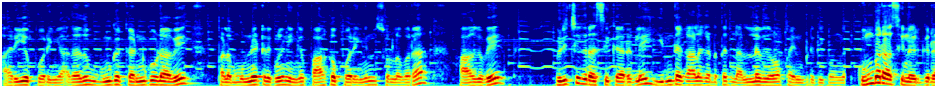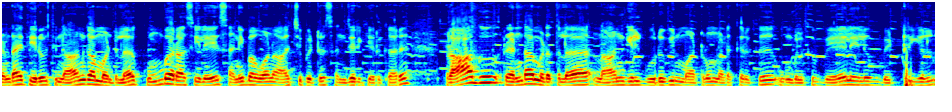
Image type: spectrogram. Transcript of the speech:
அறிய போகிறீங்க அதாவது உங்கள் கண்கூடாவே பல முன்னேற்றங்களை நீங்கள் பார்க்க போகிறீங்கன்னு சொல்ல வரேன் ஆகவே விருச்சிக ராசிக்காரர்களே இந்த காலகட்டத்தை நல்ல விதமாக பயன்படுத்திக்கோங்க. கும்பராசினருக்கு ரெண்டாயிரத்தி இருபத்தி நான்காம் ஆண்டில் கும்பராசியிலேயே சனி பகவான் ஆட்சி பெற்று சஞ்சரிக்க இருக்காரு ராகு ரெண்டாம் இடத்துல நான்கில் குருவின் மாற்றம் நடக்கிறதுக்கு உங்களுக்கு வேலையிலும் வெற்றிகள்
